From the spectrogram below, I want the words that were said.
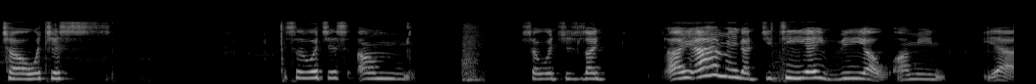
So which is so which is um so which is like I I made a GTA video. I mean yeah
